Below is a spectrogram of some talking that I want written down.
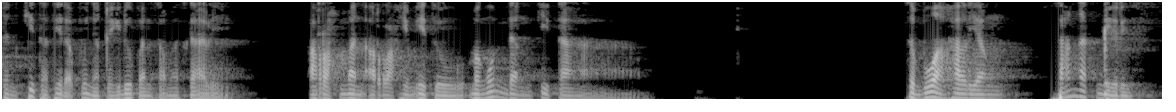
dan kita tidak punya kehidupan sama sekali. Ar-Rahman Ar-Rahim itu mengundang kita. Sebuah hal yang sangat miris.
